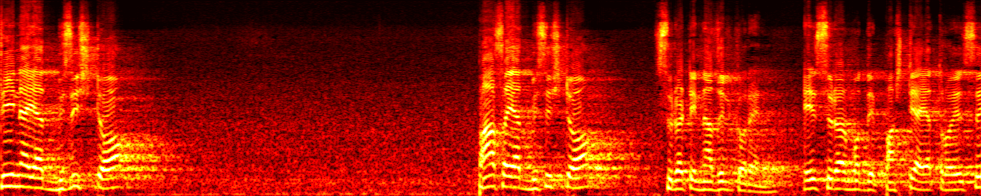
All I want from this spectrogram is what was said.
তিন আয়াত বিশিষ্ট পাঁচ আয়াত বিশিষ্ট সুরাটি নাজিল করেন। এই সুরার মধ্যে পাঁচটি আয়াত রয়েছে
